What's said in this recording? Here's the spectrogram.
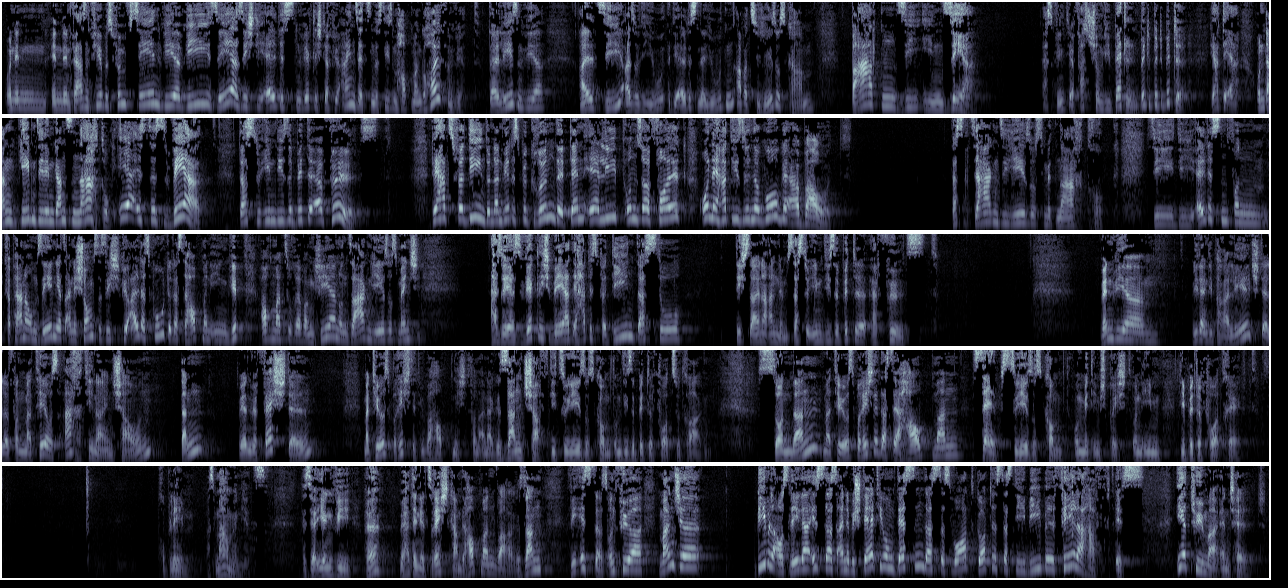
Und in, in den Versen 4 bis 5 sehen wir, wie sehr sich die Ältesten wirklich dafür einsetzen, dass diesem Hauptmann geholfen wird. Da lesen wir, als sie, also die, die Ältesten der Juden, aber zu Jesus kamen, baten sie ihn sehr. Das klingt ja fast schon wie Betteln. Bitte, bitte, bitte, ja, der. Und dann geben sie dem ganzen Nachdruck. Er ist es wert, dass du ihm diese Bitte erfüllst. Der hat's verdient und dann wird es begründet, denn er liebt unser Volk und er hat die Synagoge erbaut. Das sagen sie Jesus mit Nachdruck. Sie, die Ältesten von Kapernaum sehen jetzt eine Chance, sich für all das Gute, das der Hauptmann ihnen gibt, auch mal zu revanchieren und sagen Jesus, Mensch, also er ist wirklich wert, er hat es verdient, dass du dich seiner annimmst, dass du ihm diese Bitte erfüllst. Wenn wir wieder in die Parallelstelle von Matthäus 8 hineinschauen, dann werden wir feststellen, Matthäus berichtet überhaupt nicht von einer Gesandtschaft, die zu Jesus kommt, um diese Bitte vorzutragen, sondern Matthäus berichtet, dass der Hauptmann selbst zu Jesus kommt und mit ihm spricht und ihm die Bitte vorträgt. Problem, was machen wir denn jetzt? Das ist ja irgendwie, hä? Wer hat denn jetzt recht? Kam der Hauptmann, war er gesandt? Wie ist das? Und für manche Bibelausleger ist das eine Bestätigung dessen, dass das Wort Gottes, dass die Bibel fehlerhaft ist, Irrtümer enthält.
